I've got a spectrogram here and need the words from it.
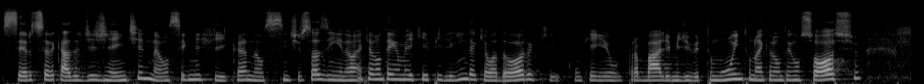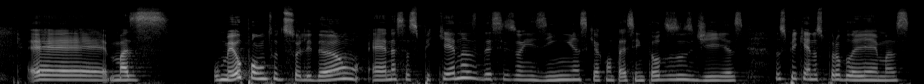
ser cercado de gente não significa não se sentir sozinho. Não é que eu não tenho uma equipe linda, que eu adoro, que, com quem eu trabalho e me divirto muito, não é que eu não tenho um sócio. É, mas o meu ponto de solidão é nessas pequenas decisõezinhas que acontecem todos os dias, nos pequenos problemas,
